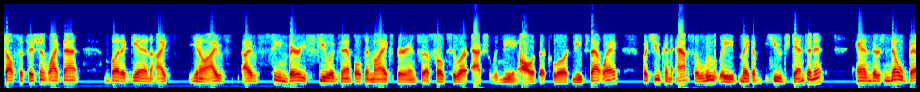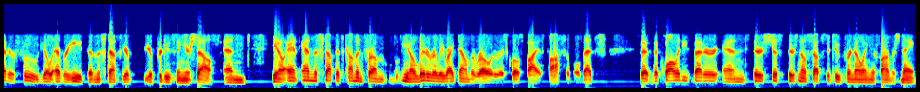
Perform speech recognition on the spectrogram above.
self sufficient like that. But again, I you know I've I've seen very few examples in my experience of folks who are actually meeting all of their caloric needs that way. But you can absolutely make a huge dent in it and there's no better food you'll ever eat than the stuff you're you're producing yourself and you know and and the stuff that's coming from you know literally right down the road or as close by as possible that's the the quality's better and there's just there's no substitute for knowing your farmer's name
